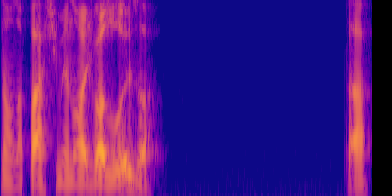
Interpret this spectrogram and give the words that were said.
Não, na parte menor de valores, ó. Tá?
